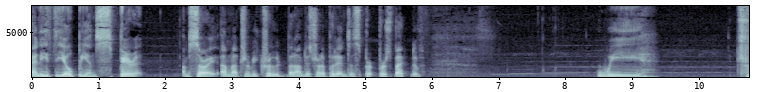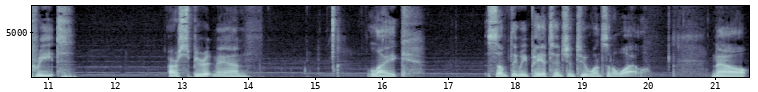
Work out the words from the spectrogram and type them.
an Ethiopian spirit. I'm sorry, I'm not trying to be crude, but I'm just trying to put it into perspective. We treat our spirit man like something we pay attention to once in a while. Now,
